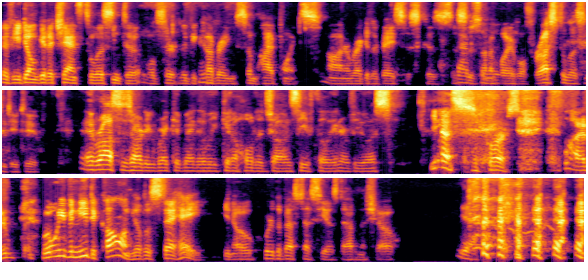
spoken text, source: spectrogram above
if you don't get a chance to listen to it, we'll certainly be covering some high points on a regular basis because this Absolutely. is unavoidable for us to listen to too. And Ross has already recommended we get a hold of John, see if they'll interview us. Yes, of course. well, I we won't even need to call him. He'll just say, "Hey, you know, we're the best SEOs to have on the show." Yeah,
